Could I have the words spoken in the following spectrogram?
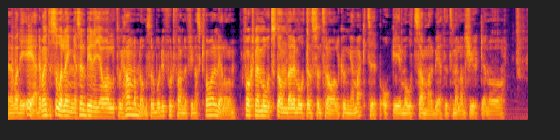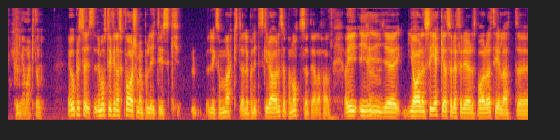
eh, vad det är. Det var inte så länge sedan Birger Jarl tog hand om dem, så då borde ju fortfarande finnas kvar en del av dem. Folk som är motståndare mot en central kungamakt typ, och är emot samarbetet mellan kyrkan och kungamakten. Jo, precis. Det måste ju finnas kvar som en politisk liksom, makt eller politisk rörelse på något sätt i alla fall. I, i, i uh, Jarlen Sekel så refererades bara till att eh,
